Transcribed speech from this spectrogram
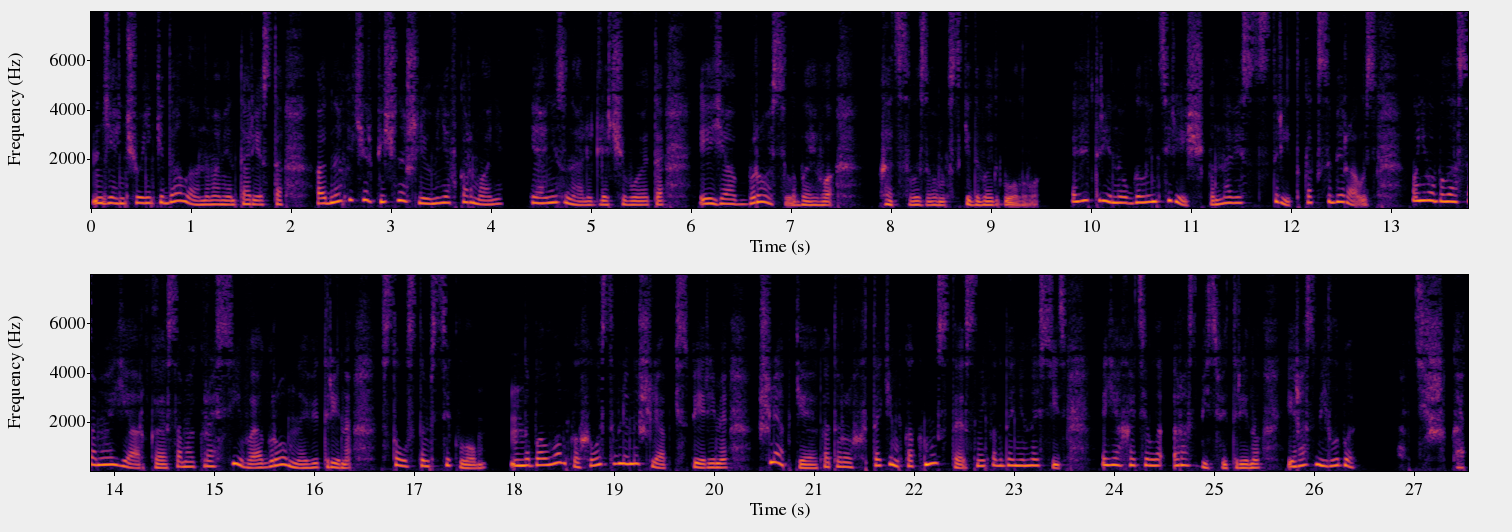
Я ничего не кидала на момент ареста, однако кирпич нашли у меня в кармане. И они знали, для чего это, и я бросила бы его. Кэт с вызовом вскидывает голову. Витрина у галантерейщика на Вест-стрит, как собиралась. У него была самая яркая, самая красивая, огромная витрина с толстым стеклом. На болванках выставлены шляпки с перьями, шляпки, которых таким, как мы с Тесс, никогда не носить. Я хотела разбить витрину, и разбила бы. «Тише, Кэт,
